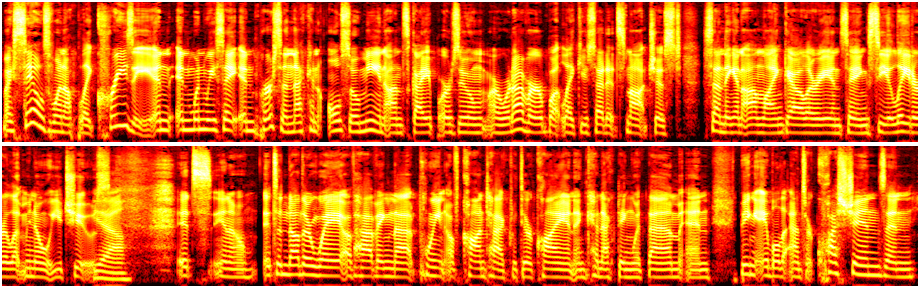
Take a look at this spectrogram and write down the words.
my sales went up like crazy. And and when we say in person, that can also mean on Skype or Zoom or whatever. But like you said, it's not just sending an online gallery and saying see you later. Let me know what you choose. Yeah, it's you know it's another way of having that point of contact with your client and connecting with them and being able to answer questions and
